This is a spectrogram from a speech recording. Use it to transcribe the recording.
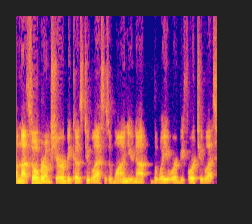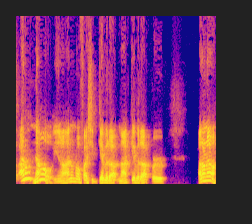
I'm not sober, I'm sure, because two glasses of wine, you're not the way you were before two glasses. So I don't know. You know, I don't know if I should give it up, not give it up, or I don't know.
